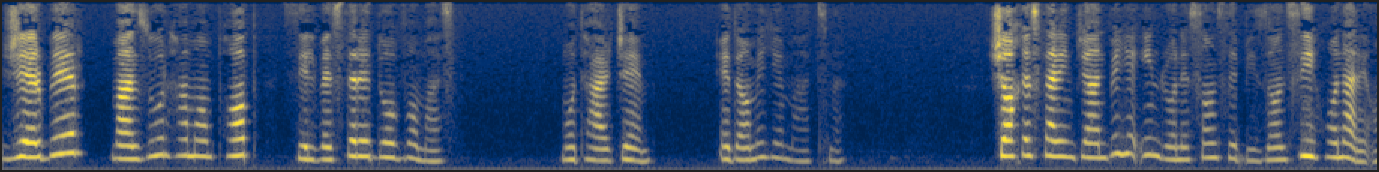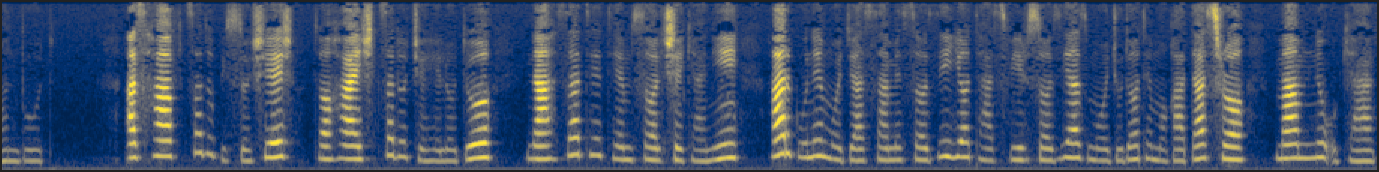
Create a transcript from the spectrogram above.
ژربر منظور همان پاپ سیلوستر دوم است. مترجم ادامه متن. شاخصترین جنبه این رونسانس بیزانسی هنر آن بود. از 726 تا 842 نهضت تمثال شکنی هر گونه مجسم سازی یا تصویر سازی از موجودات مقدس را ممنوع کرد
